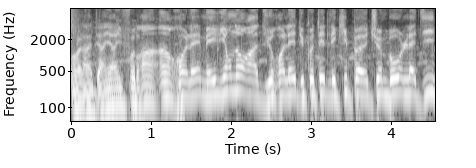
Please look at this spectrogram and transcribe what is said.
Voilà, derrière il faudra un relais, mais il y en aura du relais du côté de l'équipe euh, Jumbo. On l'a dit,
